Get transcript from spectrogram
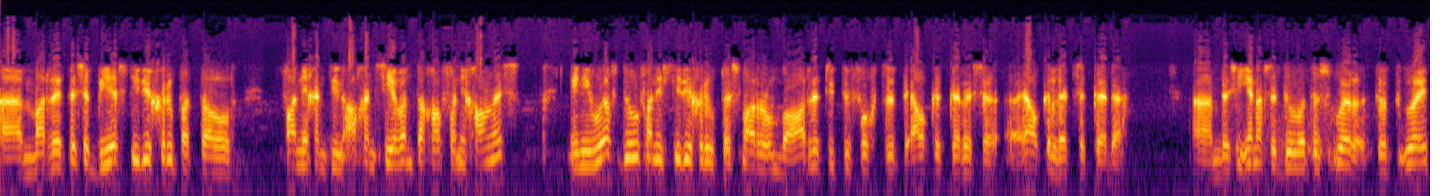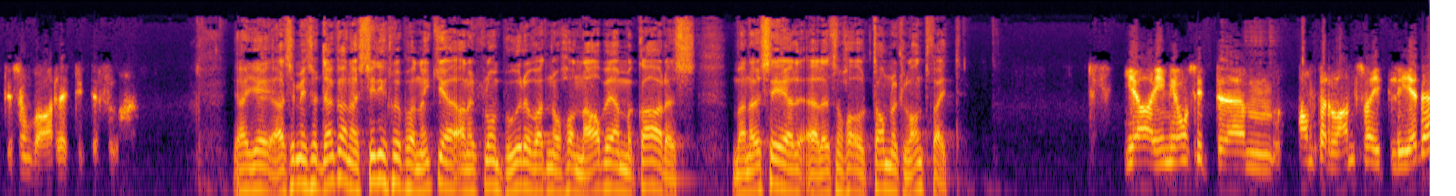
Ehm uh, maar dit is 'n B-studiegroep wat al van 1978 af van die gang is. En die hoofdoel van die studiegroep is maar om waarde toe te voeg tot elke kudde se elke lid se kudde. Ehm um, dis die enigste doel wat ons oor tot ooit is om waarde toe te voeg. Ja, jy, as jy mense dink aan 'n studiegroep, dan dink jy aan 'n klomp boere wat nogal naby aan mekaar is, maar nou sê hulle hulle is nogal tamelik landwyd. Ja, en ons het ehm um, amper landwyd lede.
